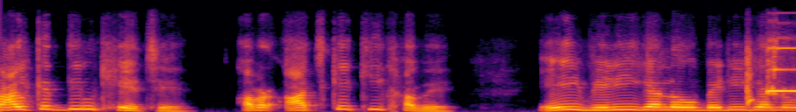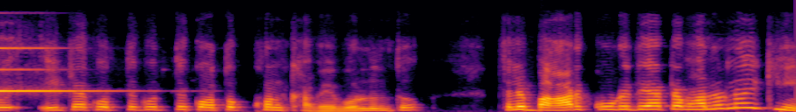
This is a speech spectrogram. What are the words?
কালকের দিন খেয়েছে। আবার আজকে কি খাবে? এই বেরিয়ে গেল, বেরিয়ে গেল এটা করতে, করতে কতক্ষণ খাবে বলুন তো? তাহলে বার করে দেওয়াটা ভালো নয় কি?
